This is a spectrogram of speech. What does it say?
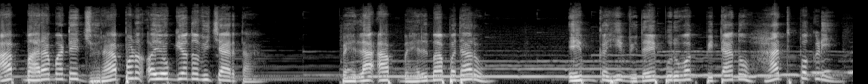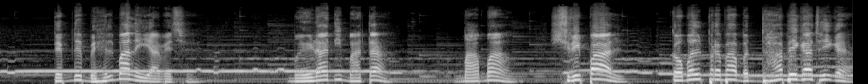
આપ મારા માટે જરા પણ અયોગ્ય ન વિચારતા. પહેલા આપ મહેલમાં પધારો. એમ કહી વિનયપૂર્વક પિતાનો હાથ પકડી તેમને મહેલમાં લઈ આવે છે. મૈણાની માતા, મામા, શ્રીપાલ, કમલપ્રભા બધા ભેગા થઈ ગયા.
